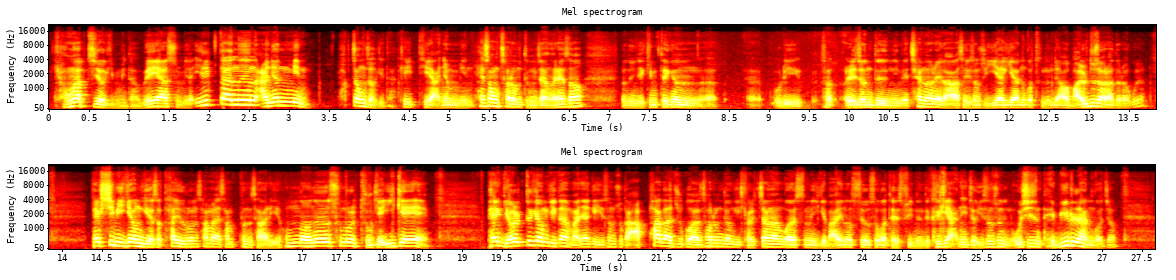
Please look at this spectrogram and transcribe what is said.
경합 지역입니다. 외야수입니다. 일단은 안현민 확정적이다. KT의 안현민 혜성처럼 등장을 해서 저도 이제 김태균 어, 어, 우리 서, 레전드님의 채널에 나와서 이 선수 이야기하는 거 듣는데 아, 말도 잘하더라고요. 112경기에서 타율은 3할 3푼 4리, 홈런은 22개. 이게 112경기가 만약에 이 선수가 아파가지고 한 30경기 결장한 거였으면 이게 마이너스 요소가 될 수 있는데 그게 아니죠. 이 선수는 올 시즌 데뷔를 한 거죠.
